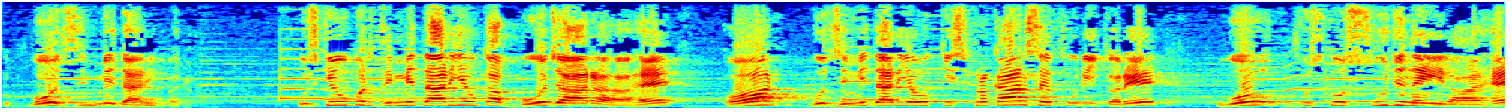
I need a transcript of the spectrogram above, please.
तो वो ज़िम्मेदारी पर उसके ऊपर जिम्मेदारियों का बोझ आ रहा है और वो जिम्मेदारियाँ वो किस प्रकार से पूरी करे, वो उसको सूझ नहीं रहा है।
